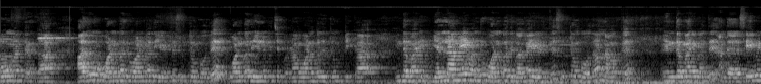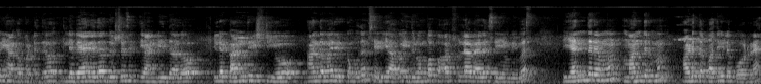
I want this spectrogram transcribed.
தும்டிக்காய் அதுவும் ஒன்பது ஒன்பது எடுத்து சுற்றும் போது ஒன்பது எலுமிச்சைப்பழம் ஒன்பது தும்டிக்காய் இந்த மாதிரி எல்லாமே வந்து ஒன்பது வகை எடுத்து சுற்றும் போதும் நமக்கு இந்த மாதிரி வந்து அந்த சேவனி ஆகப்பட்டதோ இல்லை வேற ஏதாவது துஷ்டசக்தி அண்டியதாலோ இல்லை கண் திருஷ்டியோ அந்த மாதிரி இருக்கும்போதும் சரியாகும். இது ரொம்ப பவர்ஃபுல்லாக வேலை செய்யும் விவஸ் எந்திரமும் மந்திரமும் அடுத்த பதிவில் போடுறேன்.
